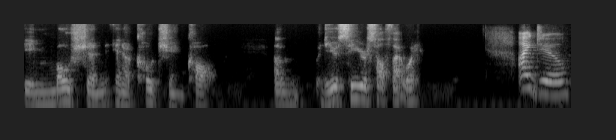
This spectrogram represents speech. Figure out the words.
emotion in a coaching call. Um, do you see yourself that way? I do.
